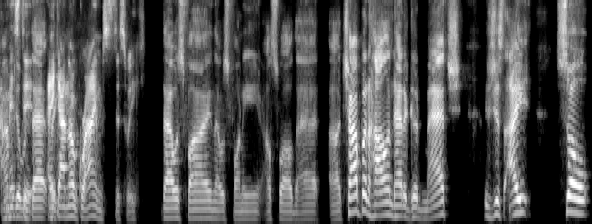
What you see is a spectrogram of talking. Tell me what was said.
I I'm missed good with it. that. I Like, got no Grimes this week. that was fine. That was funny. I'll swallow that. Uh Ciampa and Holland had a good match. It's just I so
